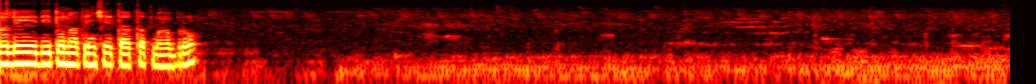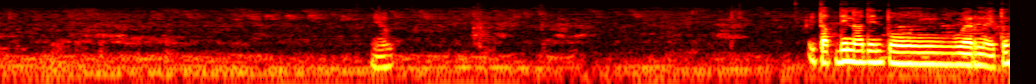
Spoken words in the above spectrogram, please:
Bali, dito natin siya itatap mga bro. Yan. itap din natin tong wire na ito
